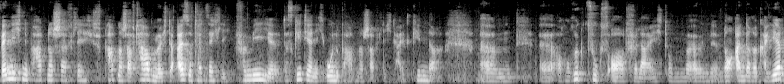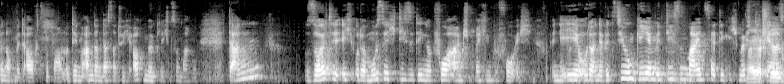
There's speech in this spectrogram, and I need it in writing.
wenn ich eine partnerschaftliche Partnerschaft haben möchte, also tatsächlich Familie, das geht ja nicht ohne Partnerschaftlichkeit, Kinder, ähm, äh, auch ein Rückzugsort vielleicht, um äh, eine andere Karriere noch mit aufzubauen und dem anderen das natürlich auch möglich zu machen, dann sollte ich oder muss ich diese Dinge voransprechen, bevor ich in die Ehe oder in eine Beziehung gehe mit diesem Mindsetting, ich möchte Naja, gerne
